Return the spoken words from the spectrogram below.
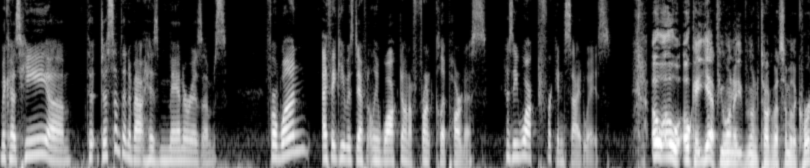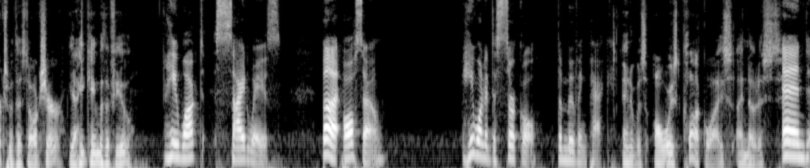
because he um, th- just something about his mannerisms. For one, I think he was definitely walked on a front clip harness because he walked frickin' sideways. Oh, oh, okay, yeah. If you want to, if you want to talk about some of the quirks with this dog, sure. Yeah, he came with a few. He walked sideways, but also he wanted to circle the moving pack. and it was always clockwise. I noticed. And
